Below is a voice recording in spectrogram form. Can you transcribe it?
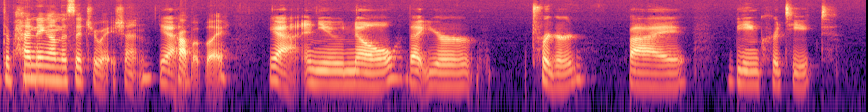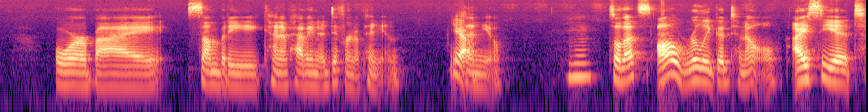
depending on the situation. Yeah. Probably. Yeah, and you know that you're triggered by being critiqued or by somebody kind of having a different opinion Yeah. than you. Mm-hmm. So that's all really good to know. I see it,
